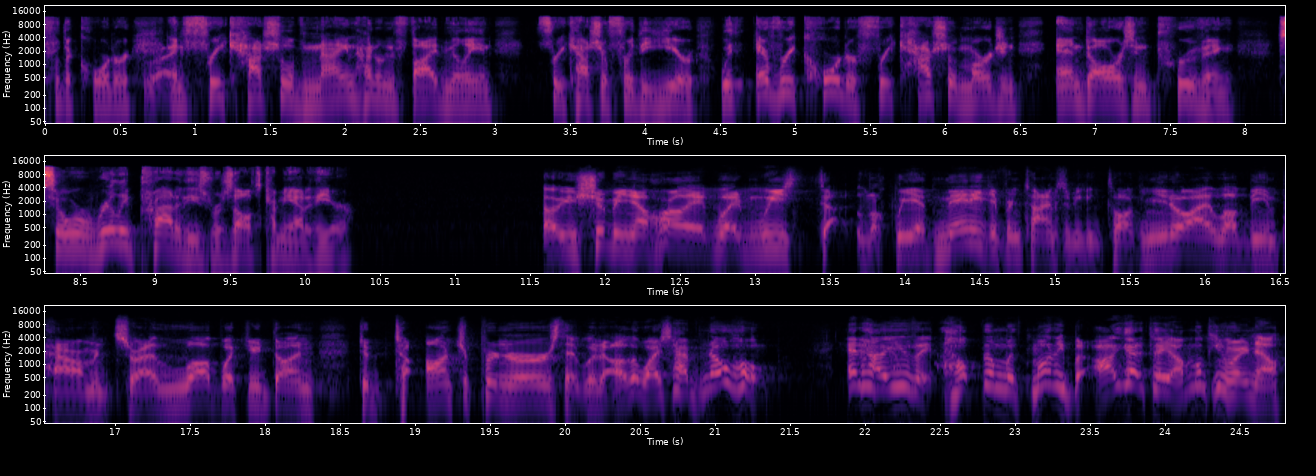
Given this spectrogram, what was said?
for the quarter right. and free cash flow of 905 million free cash flow for the year with every quarter free cash flow margin and dollars improving. So we're really proud of these results coming out of the year. Oh, you should be. Now, Harley, when we look, we have many different times that we can talk. And you know, I love the empowerment, sir. I love what you've done to, to entrepreneurs that would otherwise have no hope and how you've helped them with money. But I got to tell you, I'm looking right now.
